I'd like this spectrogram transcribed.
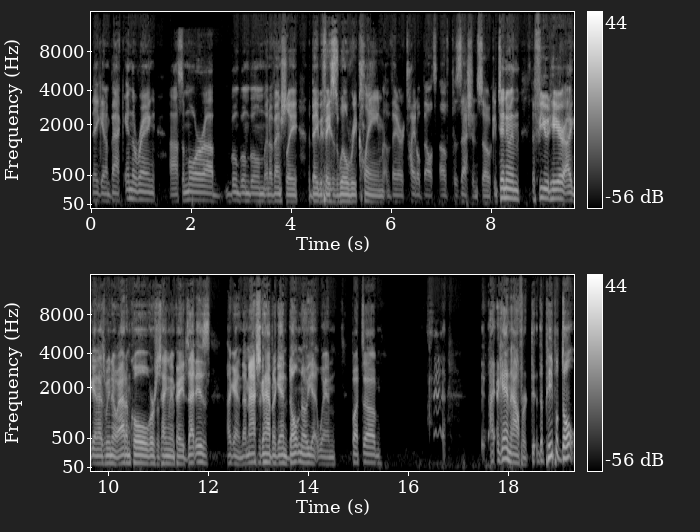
They get them back in the ring. Uh, some more uh, boom, boom, boom, and eventually the baby faces will reclaim their title belts of possession. So continuing the feud here again, as we know, Adam Cole versus Hangman Page. That is again the match is going to happen again. Don't know yet when, but um, again, Alfred, the people don't.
